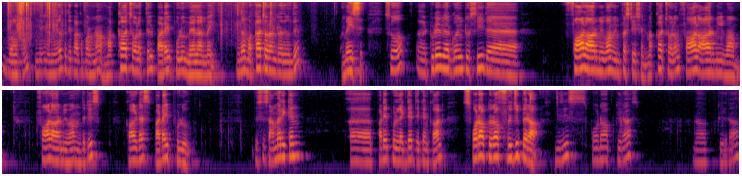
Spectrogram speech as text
வணக்கம் இன்றைக்கி நம்ம எதை பற்றி பார்க்க போகிறோம்னா மக்காச்சோளத்தில் படைப்புழு மேலாண்மை ஏன்னா மக்காச்சோளன்றது வந்து maize so today we are going to see the fall armyworm infestation மக்காச்சோளம் fall armyworm fall armyworm that is called as படைப்புழு திஸ் இஸ் அமெரிக்கன் படைப்புழு like that they can call Spodoptera frugiperda this is Spodoptera Spodoptera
